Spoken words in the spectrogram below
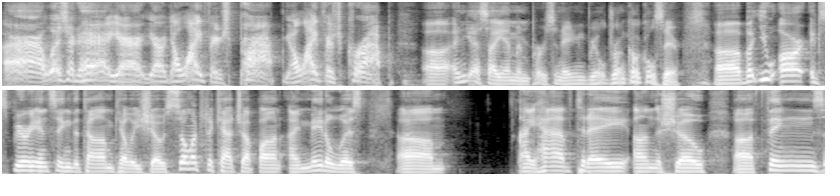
ah, listen here, your, your, your life is pop, your life is crap. Uh, and yes, I am impersonating real drunk uncles there. Uh, but you are experiencing the Tom Kelly show. So much to catch up on. I made a list. Um, I have today on the show uh, things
